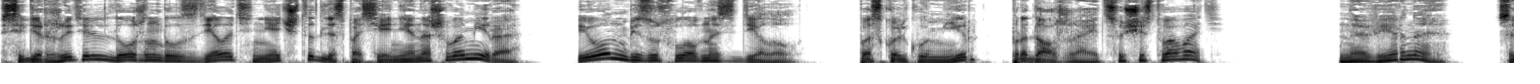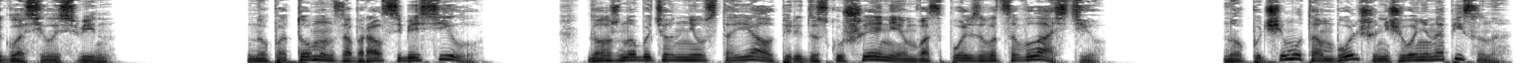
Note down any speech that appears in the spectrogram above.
Вседержитель должен был сделать нечто для спасения нашего мира, и он, безусловно, сделал, поскольку мир продолжает существовать. «Наверное», — согласилась Вин. «Но потом он забрал себе силу. Должно быть, он не устоял перед искушением воспользоваться властью. Но почему там больше ничего не написано?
